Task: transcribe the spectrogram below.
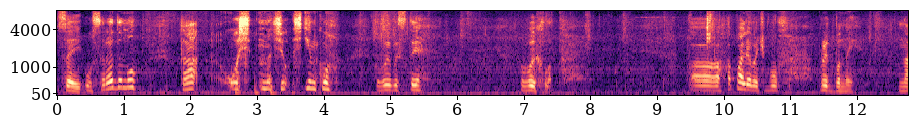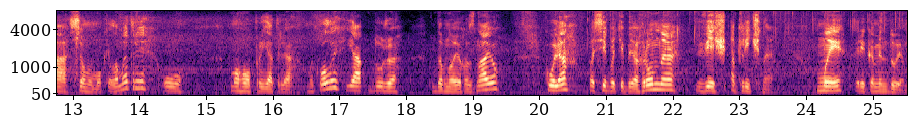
цей усередину та ось на цю стінку вивести вихлоп. Опалювач був придбаний на сьомому кілометрі у мого приятеля Миколи. Я дуже давно його знаю. Коля, спасибо тебе огромное. Вещь отличная. Ми рекомендуємо.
